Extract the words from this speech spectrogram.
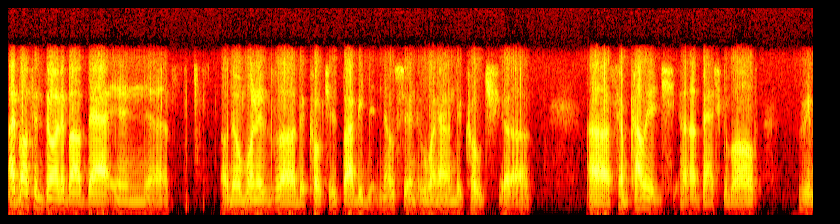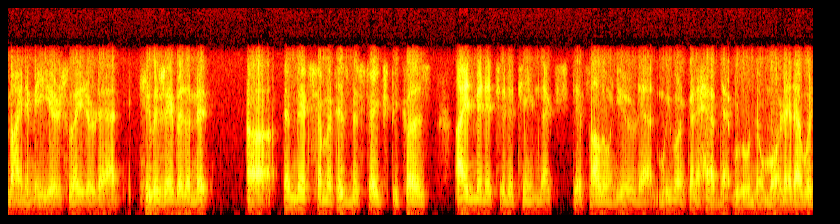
I've often thought about that and. Uh, although one of uh, the coaches, Bobby Nelson, who went on to coach uh, uh, some college uh, basketball, reminded me years later that he was able to admit uh, admit some of his mistakes because I admitted to the team next the following year that we weren't going to have that rule no more. That I was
